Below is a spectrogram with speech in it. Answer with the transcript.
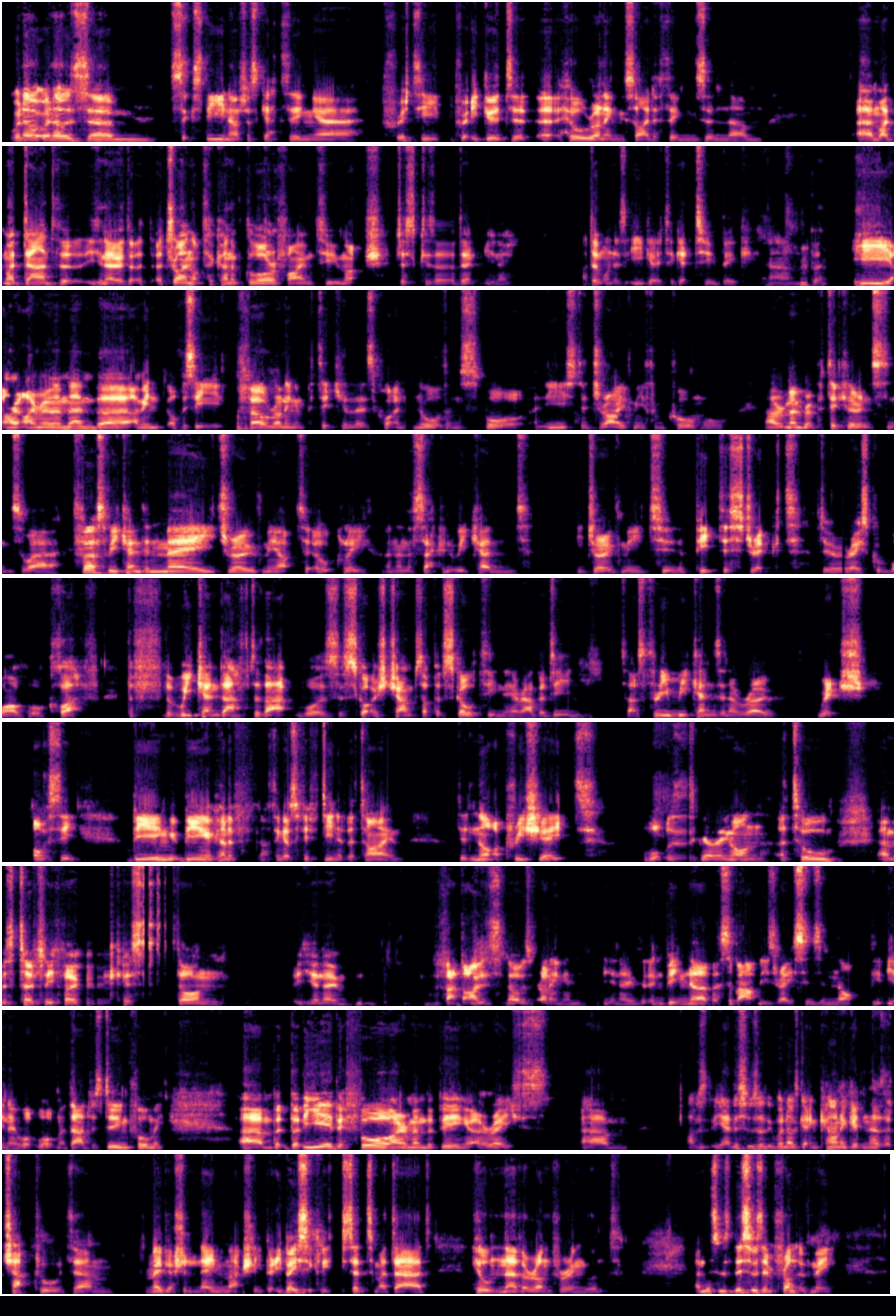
when I when I was um, 16, I was just getting uh, pretty pretty good at, at hill running side of things, and um, uh, my my dad, that you know, th- I try not to kind of glorify him too much, just because I don't, you know, I don't want his ego to get too big. Um, but he, I, I remember, I mean, obviously, fell running in particular is quite a northern sport, and he used to drive me from Cornwall. I remember a particular instance where first weekend in May drove me up to Ilkley, and then the second weekend he drove me to the Peak District to do a race called Wild Boar Clough. The, the weekend after that was the Scottish Champs up at Scolty near Aberdeen. So that's three weekends in a row, which obviously being being a kind of I think I was 15 at the time, did not appreciate what was going on at all, and was totally focused on you know the fact that I was that I was running and you know and being nervous about these races and not you know what what my dad was doing for me. Um, but but the year before, I remember being at a race. Um, I was yeah, this was when I was getting kind of good, and there was a chap called um, maybe I shouldn't name him actually, but he basically said to my dad, "He'll never run for England," and this was this was in front of me.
